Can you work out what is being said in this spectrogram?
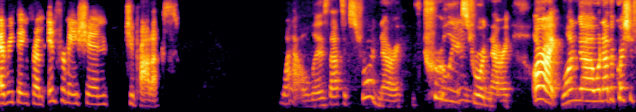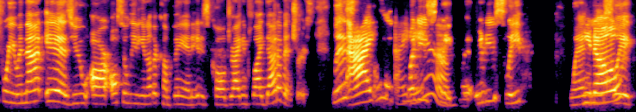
everything from information to products. Wow, Liz, that's extraordinary. Truly extraordinary. All right, one uh, one other question for you, and that is, you are also leading another company, and it is called Dragonfly Data Ventures. Liz, I, when, when do you sleep? When do you sleep? When you know, you sleep?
